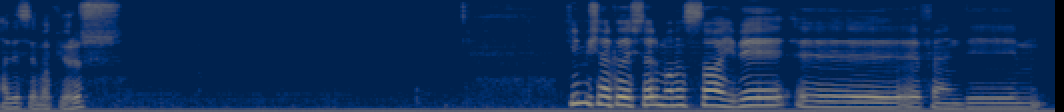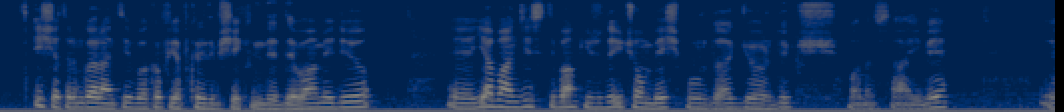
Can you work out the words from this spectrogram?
Adese bakıyoruz. Kimmiş arkadaşlar? Malın sahibi eee, efendim iş yatırım garanti vakıf yapı kredim şeklinde devam ediyor. Eee, yabancı Citibank %3.15 burada gördük. Malın sahibi. Eee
